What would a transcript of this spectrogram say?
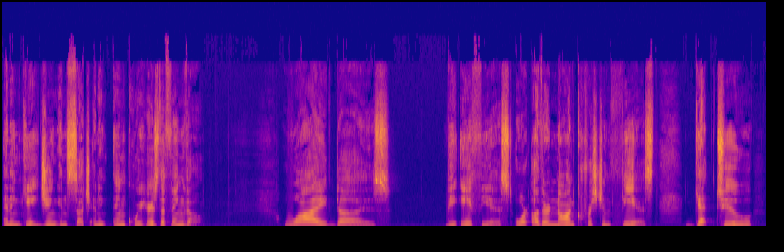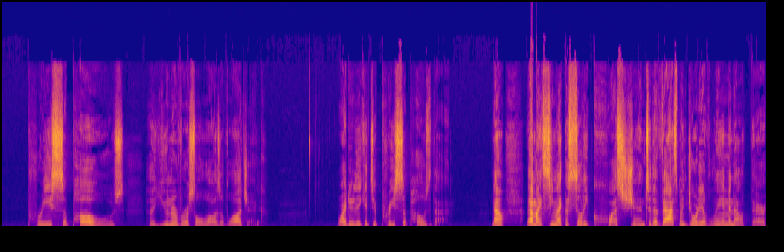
and engaging in such an inquiry. Here's the thing though why does the atheist or other non Christian theist get to presuppose the universal laws of logic? Why do they get to presuppose that? Now, that might seem like a silly question to the vast majority of laymen out there.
